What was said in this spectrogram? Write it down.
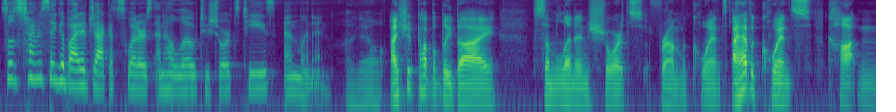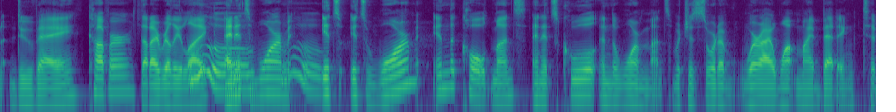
So it's time to say goodbye to jackets, sweaters, and hello to shorts, tees, and linen. I know. I should probably buy some linen shorts from Quince. I have a Quince cotton duvet cover that I really like, and it's warm. ooh. It's it's warm in the cold months, and it's cool in the warm months, which is sort of where I want my bedding to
